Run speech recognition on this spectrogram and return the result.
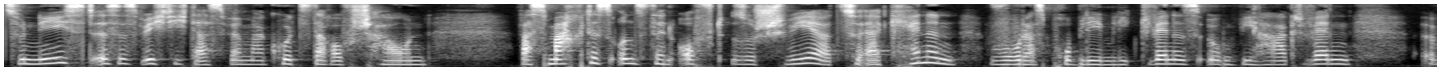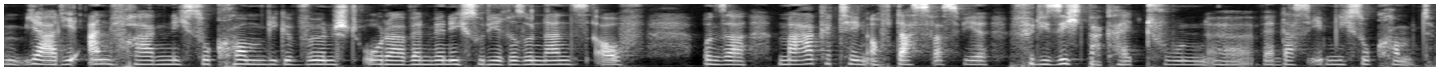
zunächst ist es wichtig, dass wir mal kurz darauf schauen, was macht es uns denn oft so schwer zu erkennen, wo das Problem liegt, wenn es irgendwie hakt, wenn ähm, ja die Anfragen nicht so kommen wie gewünscht oder wenn wir nicht so die Resonanz auf unser Marketing, auf das, was wir für die Sichtbarkeit tun, äh, wenn das eben nicht so kommt.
